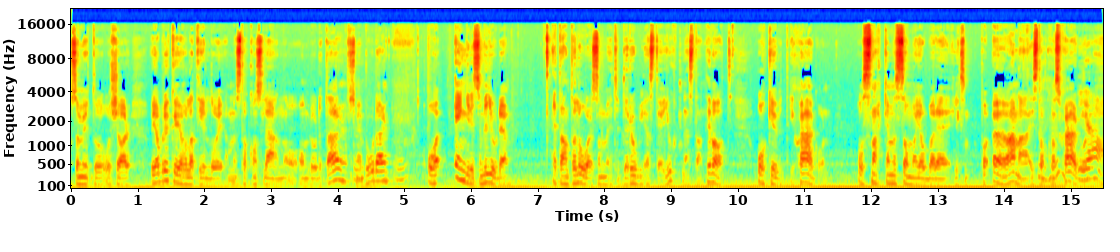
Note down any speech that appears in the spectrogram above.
som är ute och, och kör. Och jag brukar ju hålla till då i ja, men Stockholms län och området där eftersom Mm. jag bor där. Och en grej som vi gjorde ett antal år som är typ det roligaste jag gjort nästan. Det var att åka ut i skärgården och snacka med sommarjobbare liksom, på öarna i Stockholms skärgård. Ja.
